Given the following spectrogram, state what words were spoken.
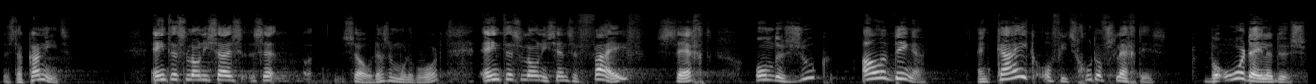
Dus dat kan niet. 1 Thessalonicense, zo, dat is een moeilijk woord. 1 Thessalonicense 5 zegt, onderzoek alle dingen. En kijk of iets goed of slecht is. Beoordelen dus.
